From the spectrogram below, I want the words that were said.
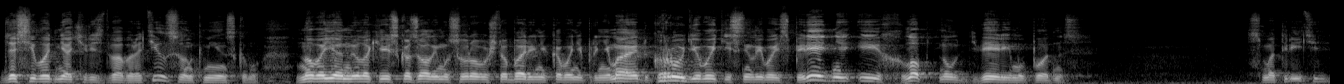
Для сего дня через два обратился он к Минскому, но военный лакей сказал ему сурово, что барин никого не принимает, грудью вытеснил его из передней и хлопнул дверь ему под нос. Смотритель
